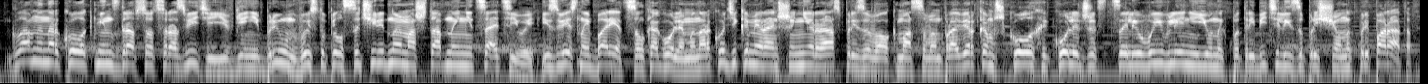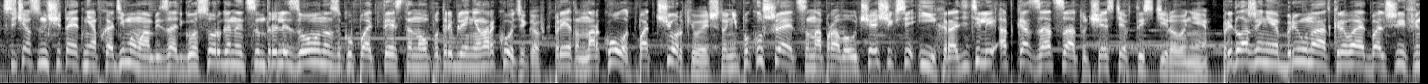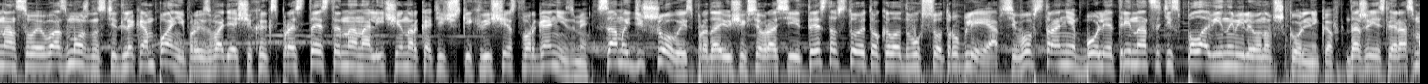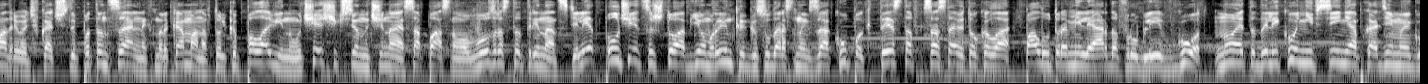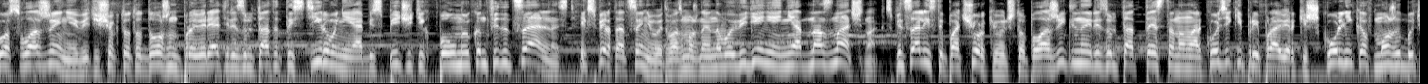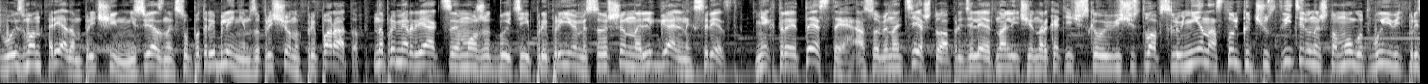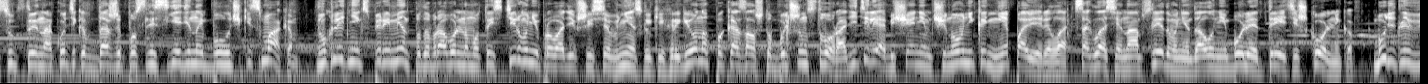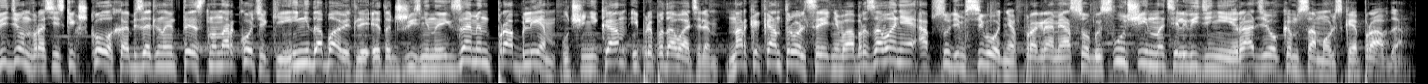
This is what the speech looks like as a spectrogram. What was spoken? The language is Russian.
Главный нарколог Минздрав соцразвития Евгений Брюн выступил с очередной масштабной инициативой. Известный борец с алкоголем и наркотиками раньше не раз призывал к массовым проверкам в школах и колледжах с целью выявления юных потребителей запрещенных препаратов. Сейчас он считает необходимым обязать госорганы централизованно закупать тесты на употребление наркотиков. При этом нарколог подчеркивает, что не покушается на право учащихся и их родителей отказаться от участия в тестировании. Предложение Брюна открывает большие финансовые возможности для компаний компаний, производящих экспресс-тесты на наличие наркотических веществ в организме. Самый дешевый из продающихся в России тестов стоит около 200 рублей, а всего в стране более 13,5 миллионов школьников. Даже если рассматривать в качестве потенциальных наркоманов только половину учащихся, начиная с опасного возраста 13 лет, получается, что объем рынка государственных закупок тестов составит около полутора миллиардов рублей в год. Но это далеко не все необходимые госвложения, ведь еще кто-то должен проверять результаты тестирования тестирования и обеспечить их полную конфиденциальность. Эксперты оценивают возможное нововведение неоднозначно. Специалисты подчеркивают, что положительный результат теста на наркотики при проверке школьников может быть вызван рядом причин, не связанных с употреблением запрещенных препаратов. Например, реакция может быть и при приеме совершенно легальных средств. Некоторые тесты, особенно те, что определяют наличие наркотического вещества в слюне, настолько чувствительны, что могут выявить присутствие наркотиков даже после съеденной булочки с маком. Двухлетний эксперимент по добровольному добровольному тестированию, проводившийся в нескольких регионах, показал, что большинство родителей обещаниям чиновника не поверило. Согласие на обследование дало не более трети школьников. Будет ли введен в российских школах обязательный тест на наркотики и не добавит ли этот жизненный экзамен проблем ученикам и преподавателям? Наркоконтроль среднего образования обсудим сегодня в программе «Особый случай» на телевидении и радио «Комсомольская правда».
